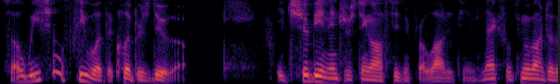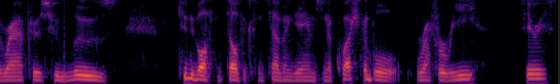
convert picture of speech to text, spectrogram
So we shall see what the Clippers do though. It should be an interesting offseason for a lot of teams. Next, let's move on to the Raptors who lose to the Boston Celtics in seven games in a questionable referee series.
